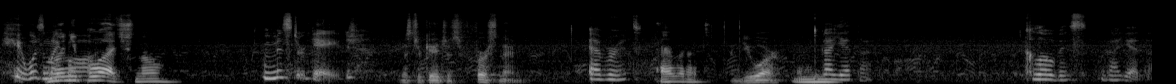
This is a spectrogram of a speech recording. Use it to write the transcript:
He was my Ну не плачь, ну. Mr. Gage. Mr. Gage's first name. Everett. And you are? Galleta. Clovis Galleta.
